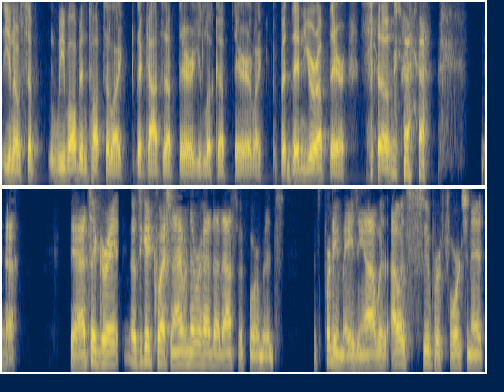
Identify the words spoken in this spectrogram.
you know, so we've all been taught to like the God's up there. You look up there, like, but then you're up there. So, yeah, yeah, that's a great, that's a good question. I haven't never had that asked before, but it's it's pretty amazing. I was I was super fortunate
